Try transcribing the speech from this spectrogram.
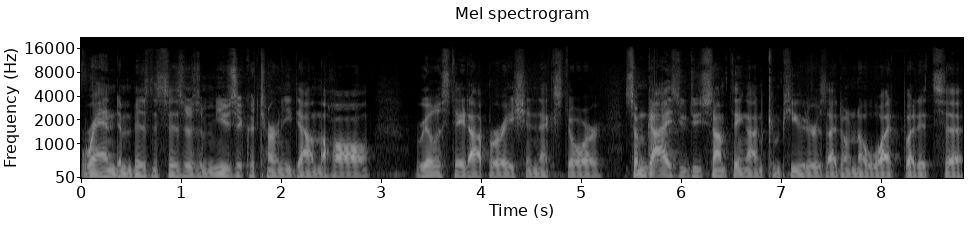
random businesses. There's a music attorney down the hall, real estate operation next door, some guys who do something on computers. I don't know what, but it's uh,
